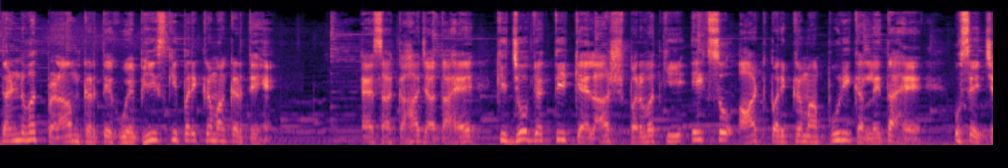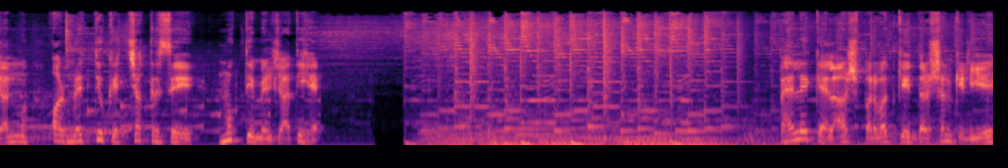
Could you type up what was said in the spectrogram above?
दंडवत प्रणाम करते हुए भी इसकी परिक्रमा करते हैं। ऐसा कहा जाता है कि जो व्यक्ति कैलाश पर्वत की 108 परिक्रमा पूरी कर लेता है, उसे जन्म और मृत्यु के चक्र से मुक्ति मिल जाती है। पहले कैलाश पर्वत के दर्शन के लिए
